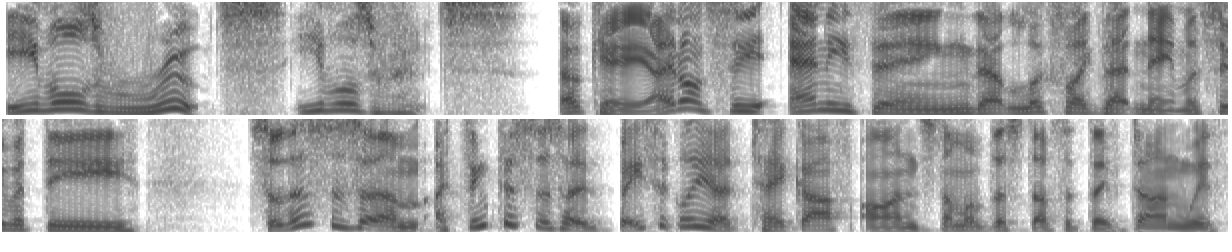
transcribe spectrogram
Evil's Roots. Evil's Roots. Okay, I don't see anything that looks like that name. Let's see what the So this is um I think this is a basically a takeoff on some of the stuff that they've done with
